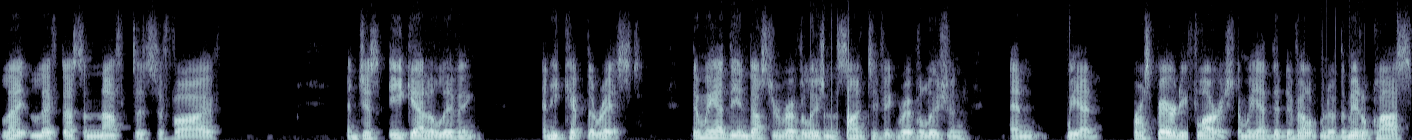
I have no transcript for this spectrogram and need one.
left us enough to survive and just eke out a living. And he kept the rest. Then we had the Industrial Revolution, the Scientific Revolution, and we had prosperity flourished, and we had the development of the middle class,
